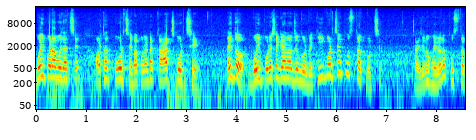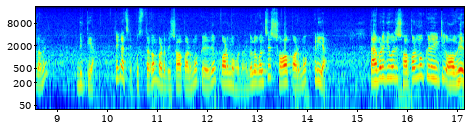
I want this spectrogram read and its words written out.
বই পড়া বোঝাচ্ছে, অর্থাৎ পড়ছে বা কোনো একটা কাজ করছে। তাই তো? বই পড়ে সে জ্ঞান অর্জন করবে। কি পড়ছে? পুস্তক পড়ছে। তাই জন্য হয়ে গেল পুস্তকমে দ্বিতীয়া। ঠিক আছে? পুস্তকম পঠতি সকর্ম ক্রিয়া কর্ম হলো। এগুলো বলছে সকর্ম ক্রিয়া তারপরে কি বলছে? সকর্মক্রিয়া একটি অভেদ,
